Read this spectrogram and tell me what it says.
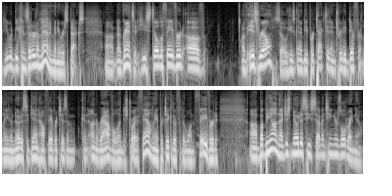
he would be considered a man in many respects. Um, now, granted, he's still the favorite of of Israel, so he's going to be protected and treated differently. You'll notice again how favoritism can unravel and destroy a family, in particular for the one favored. Uh, but beyond that, just notice he's 17 years old right now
